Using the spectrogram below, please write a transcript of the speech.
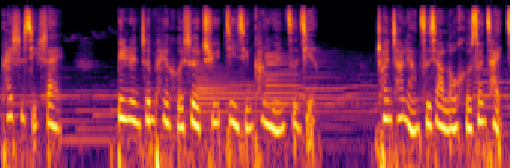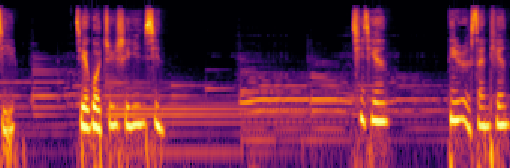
开始洗晒，并认真配合社区进行抗原自检，穿插两次下楼核酸采集，结果均是阴性。期间，低热三天，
